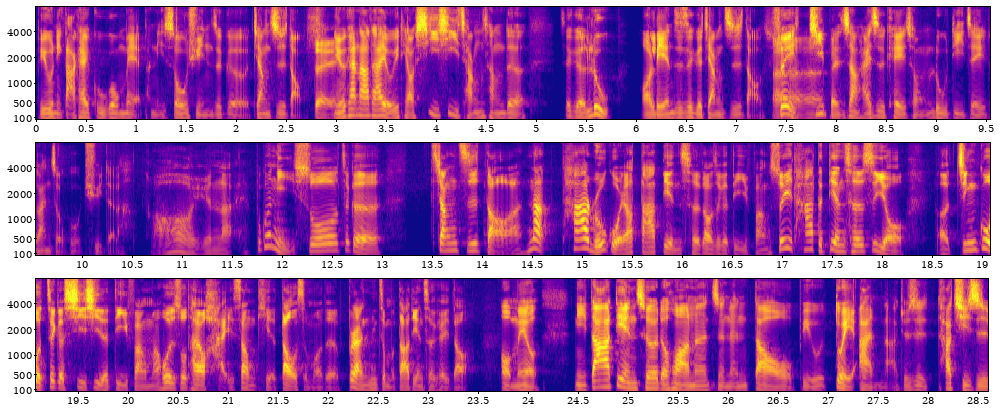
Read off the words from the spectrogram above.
比如你打开 Google Map，你搜寻这个江之岛，对，你会看到它有一条细细长长的这个路哦，连着这个江之岛，所以基本上还是可以从陆地这一端走过去的啦。哦，原来。不过你说这个江之岛啊，那它如果要搭电车到这个地方，所以它的电车是有呃经过这个细细的地方吗？或者说它有海上铁道什么的？不然你怎么搭电车可以到？哦，没有。你搭电车的话呢，只能到比如对岸啦，就是它其实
